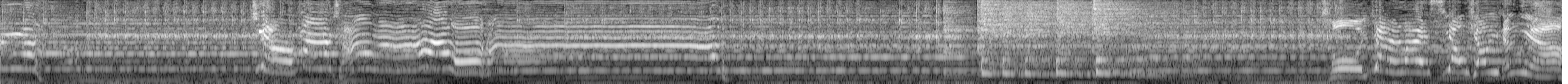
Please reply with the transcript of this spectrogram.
人，叫马超出言来小小一声呀，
